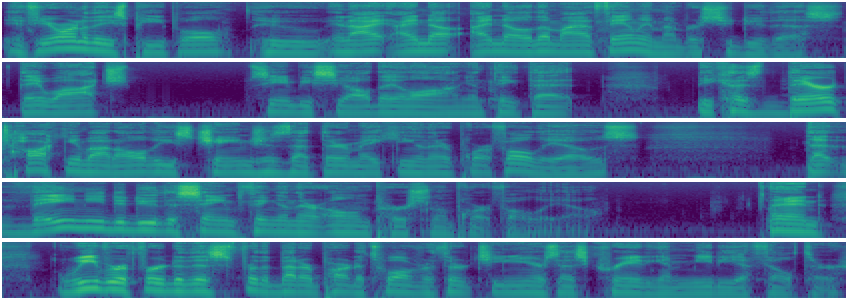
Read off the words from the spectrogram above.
If you're one of these people who, and I, I know I know them, I have family members who do this. They watch CNBC all day long and think that because they're talking about all these changes that they're making in their portfolios, that they need to do the same thing in their own personal portfolio. And we've referred to this for the better part of 12 or 13 years as creating a media filter.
